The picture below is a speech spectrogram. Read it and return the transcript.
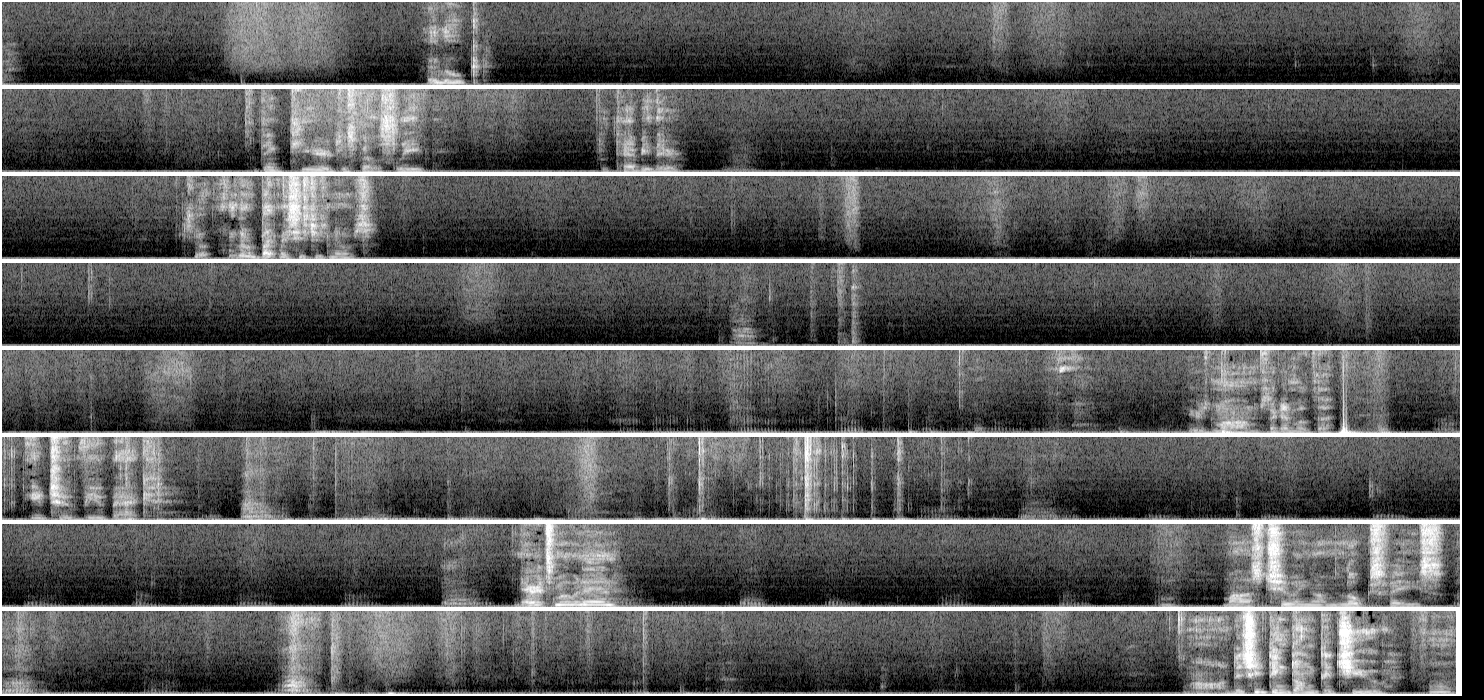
Hey, Lok. Think Terre just fell asleep. The tabby there. So I'm gonna bite my sister's nose. Here's mom, so I gotta move the View back. There it's moving in. Maa's chewing on Lok's face. Oh, did she ding dong did you? Huh?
